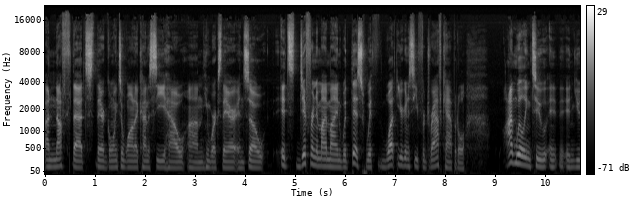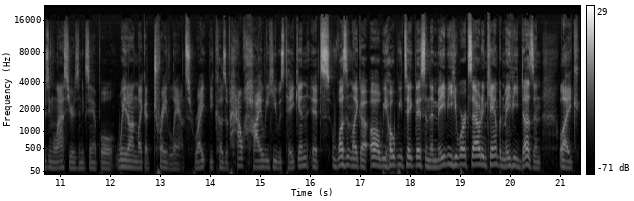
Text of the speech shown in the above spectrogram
enough that they're going to want to kind of see how um, he works there, and so it's different in my mind with this, with what you're going to see for draft capital. I'm willing to, in, in using last year as an example, wait on like a Trey Lance, right? Because of how highly he was taken. It's wasn't like a oh we hope we take this and then maybe he works out in camp and maybe he doesn't. Like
